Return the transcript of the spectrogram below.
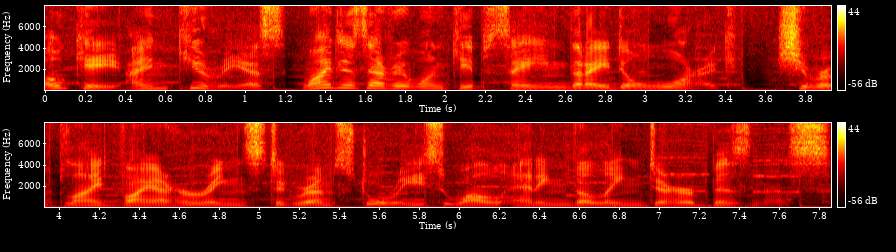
Okay, I'm curious, why does everyone keep saying that I don't work? She replied via her Instagram stories while adding the link to her business.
